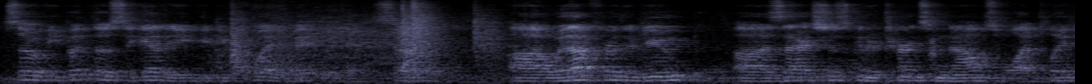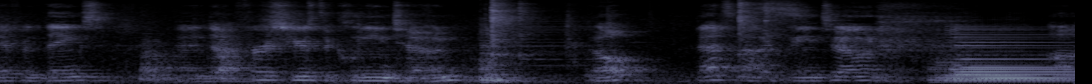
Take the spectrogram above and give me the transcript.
So if you put those together, you can do quite a bit with it. So uh, without further ado, uh, Zach's just going to turn some knobs while I play different things. And uh, first, here's the clean tone. Oh, that's not a clean tone.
